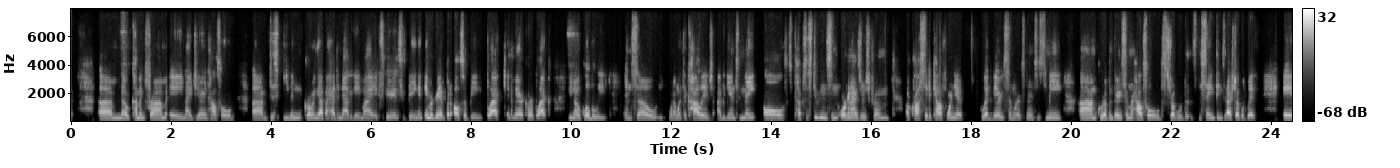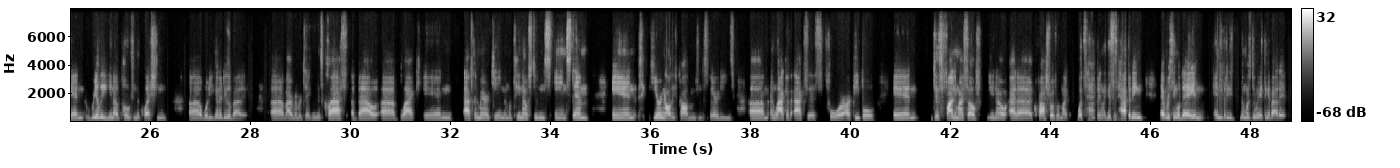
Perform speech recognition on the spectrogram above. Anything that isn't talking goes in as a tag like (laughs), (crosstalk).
Um, you know, coming from a Nigerian household, um, just even growing up, I had to navigate my experience as being an immigrant, but also being Black in America or Black, you know, globally. And so when I went to college, I began to meet all types of students and organizers from across the state of California who had very similar experiences to me, um, grew up in very similar households, struggled with the, the, same things that I struggled with, and really, you know, posing the question, uh, what are you going to do about it? Um, I remember taking this class about uh, Black and African American and Latino students in STEM, and hearing all these problems and disparities um, and lack of access for our people, and just finding myself, you know, at a crossroads where I'm like, what's happening? Like this is happening every single day and anybody, no one's doing anything about it.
